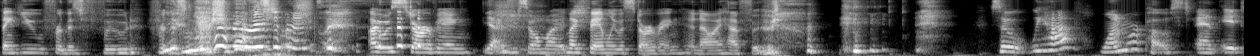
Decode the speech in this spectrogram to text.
thank you for this food for this nourishment. I was starving. Yes. Thank you so much. My family was starving and now I have food. so we have one more post, and it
